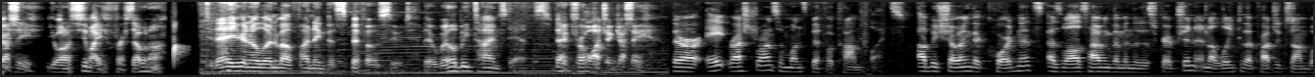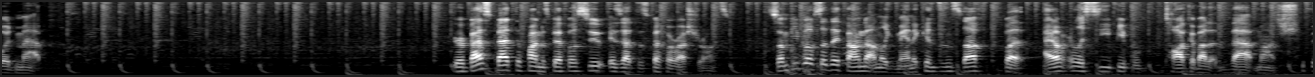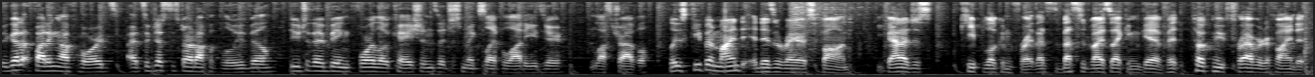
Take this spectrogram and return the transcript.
Jesse, you wanna see my persona? Today you're gonna learn about finding the Spiffo suit. There will be timestamps. Thanks for watching, Jesse. There are 8 restaurants in one Spiffo complex. I'll be showing their coordinates as well as having them in the description and a link to the Project Zomboid map. Your best bet to find a Spiffo suit is at the Spiffo restaurants. Some people have said they found it on like mannequins and stuff, but I don't really see people talk about it that much. If you're good at fighting off hordes, I'd suggest you start off with Louisville. Due to there being four locations, it just makes life a lot easier less travel. Please keep in mind it is a rare spawn. You gotta just keep looking for it. That's the best advice I can give. It took me forever to find it.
